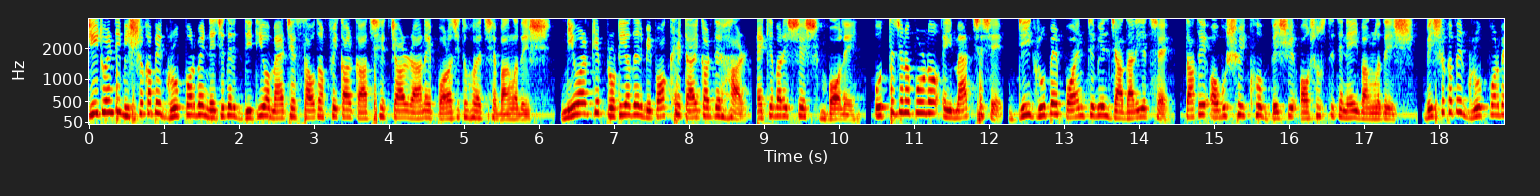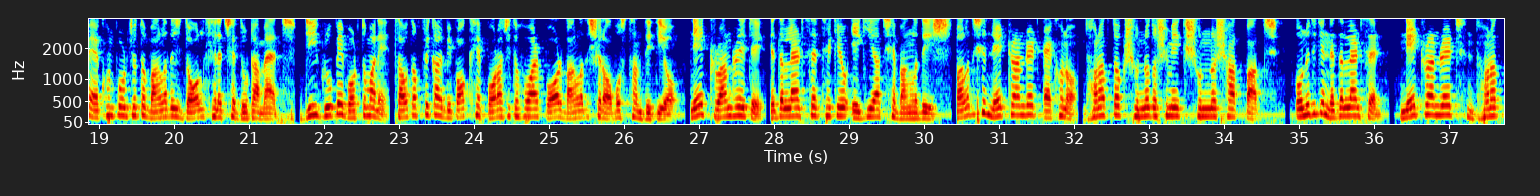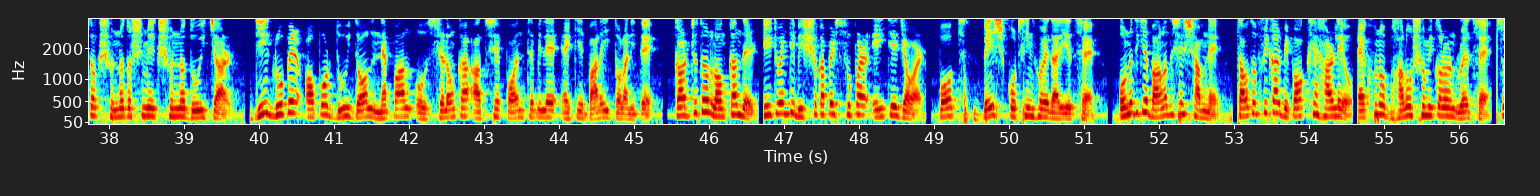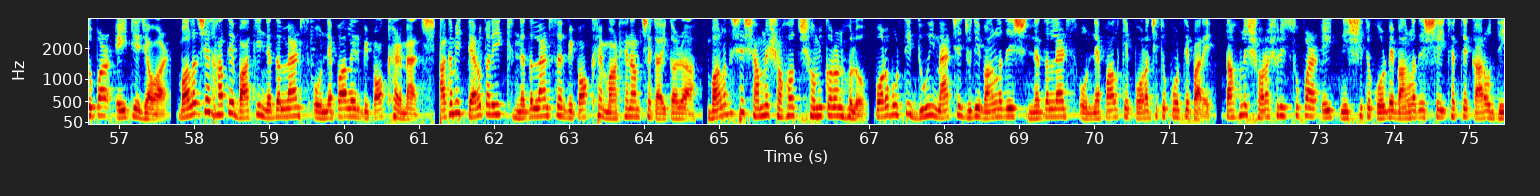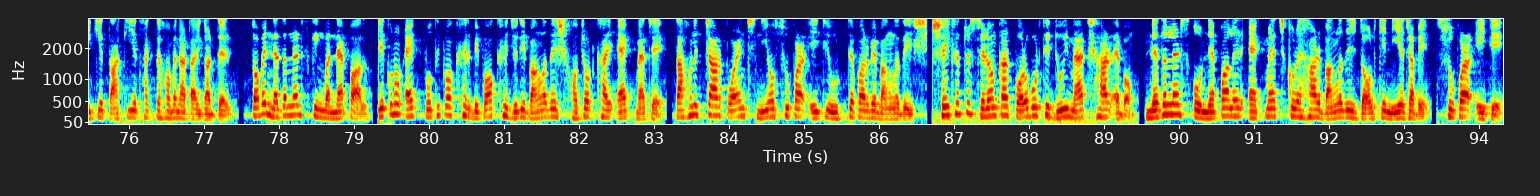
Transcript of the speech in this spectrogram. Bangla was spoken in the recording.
টি টোয়েন্টি বিশ্বকাপে গ্রুপ পর্বে নিজেদের দ্বিতীয় ম্যাচে সাউথ আফ্রিকার কাছে চার রানে পরাজিত হয়েছে বাংলাদেশ। নিউ ইয়র্কে প্রোটিয়াদের বিপক্ষে টাইগারদের হার একেবারে শেষ বলে। উত্তেজনাপূর্ণ এই ম্যাচ শেষে ডি গ্রুপের পয়েন্ট টেবিল যা দাঁড়িয়েছে, তাতে অবশ্যই খুব বেশি অস্বস্তিতে নেই বাংলাদেশ। বিশ্বকাপের গ্রুপ পর্বে এখন পর্যন্ত বাংলাদেশ দল খেলেছে দুটা ম্যাচ। ডি গ্রুপে বর্তমানে সাউথ আফ্রিকার বিপক্ষে পরাজিত হওয়ার পর বাংলাদেশের অবস্থান দ্বিতীয়। নেট রান রেটে নেদারল্যান্ডসের থেকেও এগিয়ে আছে বাংলাদেশ। বাংলাদেশের নেট রান রেট এখনও ধনাত্মক শূন্য দশমিক শূন্য সাত পাঁচ। অন্যদিকে নেদারল্যান্ডসের নেট রান রেট ধনাত্মক শূন্য দশমিক শূন্য দুই চার। ডি গ্রুপের অপর দুই দল নেপাল ও শ্রীলঙ্কা আছে পয়েন্ট টেবিলে একেবারেই তলানিতে। কার্যত লঙ্কানদের টি টোয়েন্টি বিশ্বকাপের সুপার এইটে যাওয়ার পথ বেশ কঠিন হয়ে দাঁড়িয়েছে। অন্যদিকে বাংলাদেশের সামনে সাউথ আফ্রিকার বিপক্ষে হারলেও এখনও ভালো সমীকরণ রয়েছে সুপার এইটে যাওয়ার। বাংলাদেশের হাতে বাকি নেদারল্যান্ডস ও নেপালের বিপক্ষের ম্যাচ। আগামী তেরো তারিখ নেদারল্যান্ডসের বিপক্ষে মাঠে নামছে টাইগাররা। বাংলাদেশের সামনে সহজ সমীকরণ হলো, পরবর্তী দুই ম্যাচে যদি বাংলাদেশ নেদারল্যান্ডস ও নেপালকে পরাজিত করতে পারে, তাহলে সরাসরি সুপার এইট নিশ্চিত করবে বাংলাদেশ। সেই ক্ষেত্রে কারও দিকে তাকিয়ে থাকতে হবে না টাইগারদের। তবে নেদারল্যান্ডস কিংবা নেপাল যে কোনো এক প্রতিপক্ষের বিপক্ষে যদি বাংলাদেশ হচট খায় এক ম্যাচে, তাহলে চার পয়েন্ট নিয়েও সুপার এইটি উঠতে পারবে বাংলাদেশ। সেই ক্ষেত্রে শ্রীলঙ্কার পরবর্তী দুই ম্যাচ হার এবং নেদারল্যান্ডস ও নেপালের এক ম্যাচ করে হার বাংলাদেশ দলকে নিয়ে যাবে সুপার এইটে।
